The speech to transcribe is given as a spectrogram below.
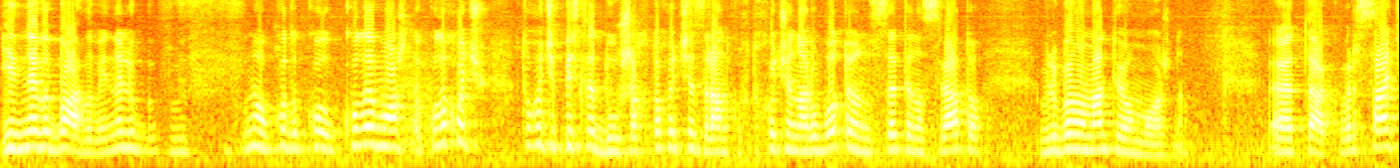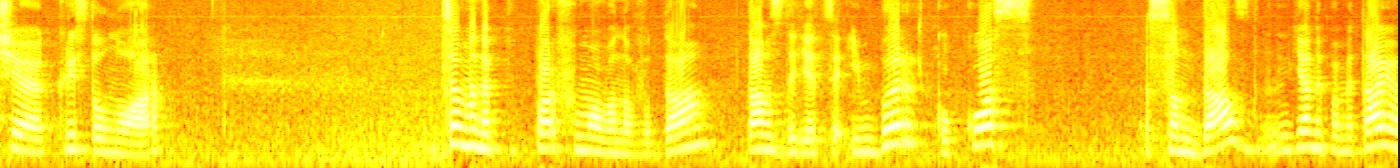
і невибагливий. Не люб... ну, коли, коли, можна, коли хоч, хто хоче після душа, хто хоче зранку, хто хоче на роботу носити на свято, в будь-який момент його можна. Е, так, Versace Crystal Noir. Це в мене парфумована вода. Там, здається, імбир, кокос, сандал. Я не пам'ятаю.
